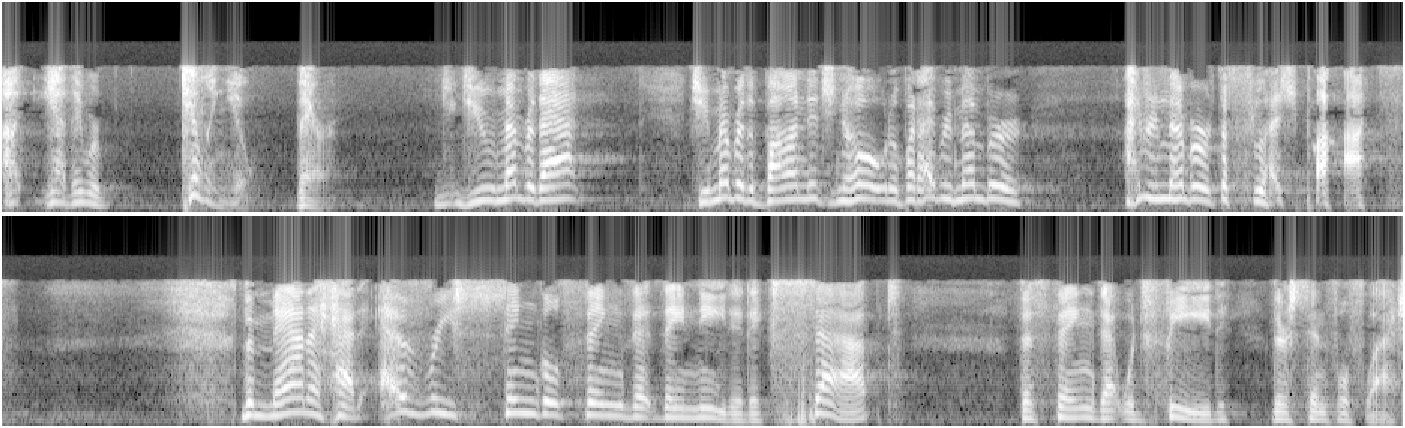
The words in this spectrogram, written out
Uh, yeah, they were killing you there. Do you remember that? Do you remember the bondage? No, no, but I remember, I remember the flesh pots. The manna had every single thing that they needed except the thing that would feed their sinful flesh.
